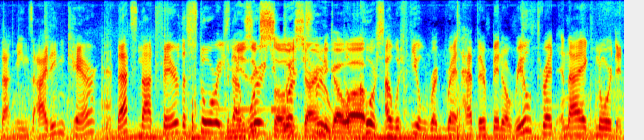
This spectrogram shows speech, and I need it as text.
That means I didn't care? That's not fair. The stories The that worried you slowly weren't starting to true. go of up. course, I would feel regret had there been a real threat and I ignored it,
